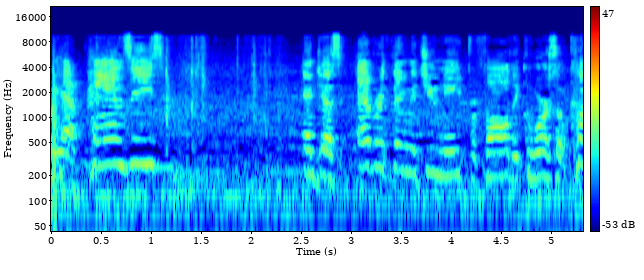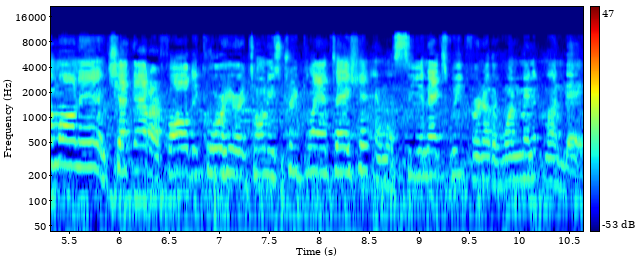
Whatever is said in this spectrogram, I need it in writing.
We have pansies and just everything that you need for fall decor. So come on in and check out our fall decor here at Tony's Tree Plantation and we'll see you next week for another One Minute Monday.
